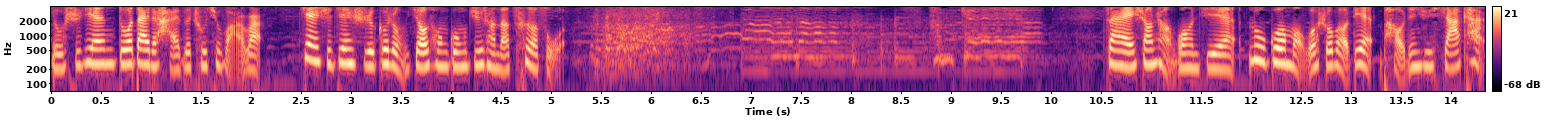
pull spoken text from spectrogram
有时间多带着孩子出去玩玩，见识见识各种交通工具上的厕所。”在商场逛街，路过某个手表店，跑进去瞎看，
